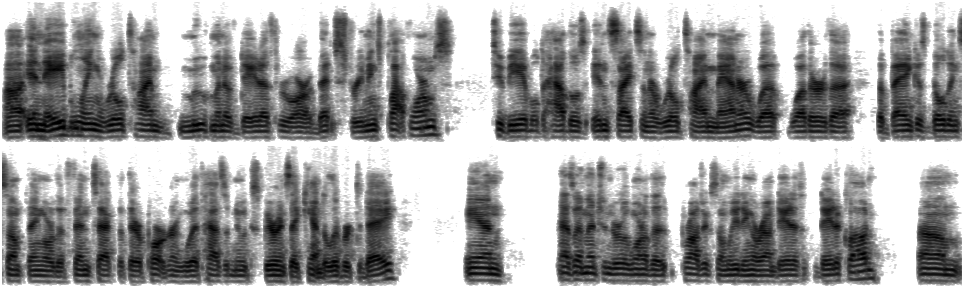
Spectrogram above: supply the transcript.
uh, enabling real-time movement of data through our event streaming platforms to be able to have those insights in a real-time manner wh- whether the the bank is building something or the fintech that they're partnering with has a new experience they can't deliver today and as i mentioned earlier one of the projects i'm leading around data data cloud um,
